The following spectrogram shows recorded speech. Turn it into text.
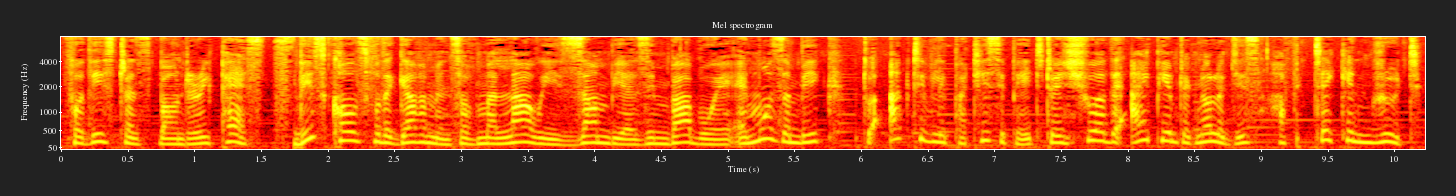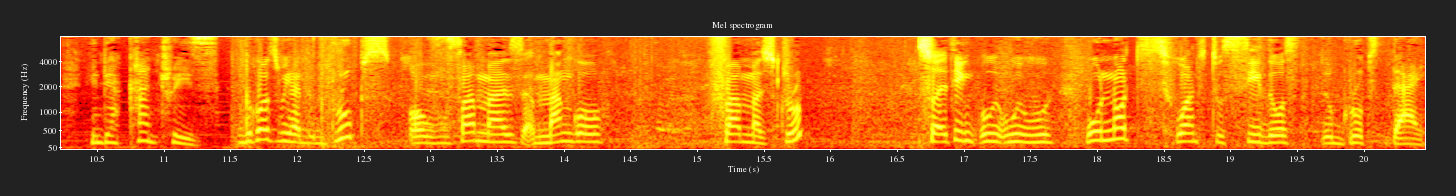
for these transboundary pests. This calls for the governments of Malawi, Zambia, Zimbabwe, and Mozambique to actively participate to ensure the IPM technologies have taken root in their countries. Because we had groups of farmers, mango farmers group, so I think we, we, we will not want to see those groups die.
